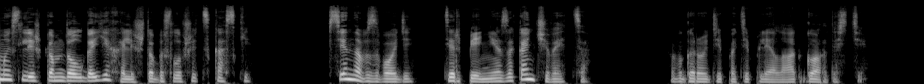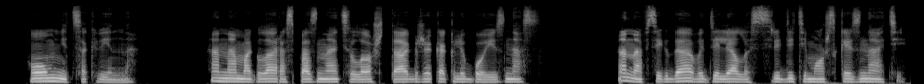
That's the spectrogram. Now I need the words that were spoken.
Мы слишком долго ехали, чтобы слушать сказки. Все на взводе, терпение заканчивается. В груди потеплело от гордости. Умница Квинна. Она могла распознать ложь так же, как любой из нас. Она всегда выделялась среди тиморской знати,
